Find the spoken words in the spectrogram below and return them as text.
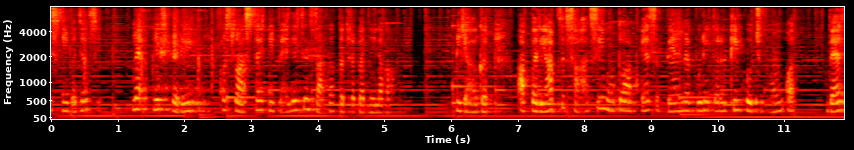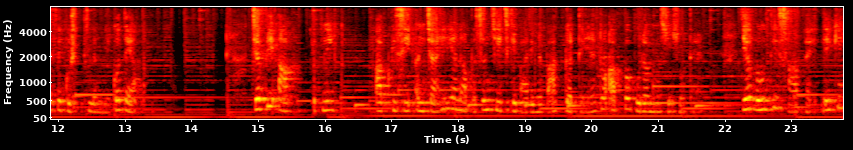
इसकी वजह से मैं अपने शरीर और स्वास्थ्य की पहले से ज़्यादा कदर करने लगा। या अगर आप पर्याप्त साहसी हो तो आप कह सकते हैं, मैं पूरी तरह ठीक हो चुका हूँ और बैल से कुश्ती लड़ने को तैयार जब भी आप अपनी, आप किसी अनचाही या नापसंद चीज़ के बारे में बात करते हैं तो आपको बुरा महसूस होता है। यह बहुत ही साफ़ है, लेकिन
